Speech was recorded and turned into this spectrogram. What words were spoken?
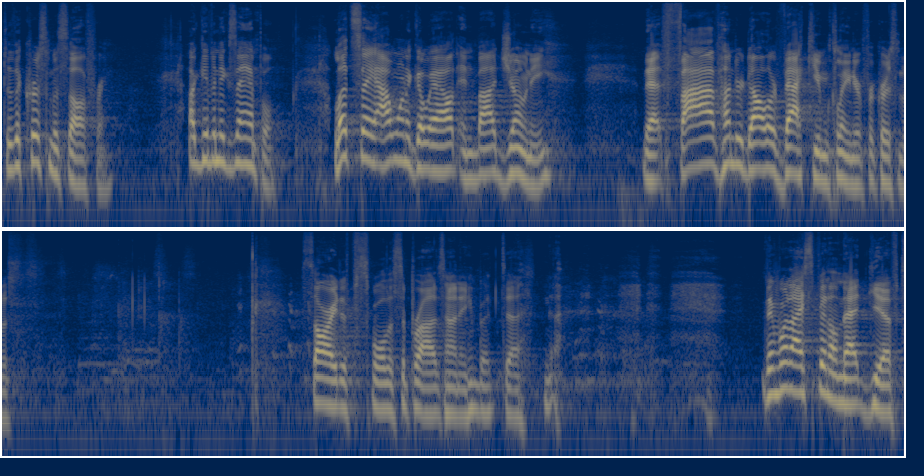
to the Christmas offering. I'll give an example. Let's say I want to go out and buy Joni that $500 vacuum cleaner for Christmas. Sorry to spoil the surprise, honey, but uh, no. then what I spent on that gift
